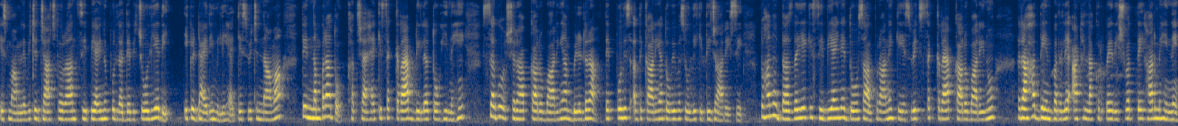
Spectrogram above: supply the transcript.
ਇਸ ਮਾਮਲੇ ਵਿੱਚ ਜਾਂਚ ਦੌਰਾਨ CPI ਨੂੰ ਪੁੱਲਰ ਦੇ ਵਿਚੋਲੀਏ ਦੀ ਇੱਕ ਡਾਇਰੀ ਮਿਲੀ ਹੈ, ਜਿਸ ਵਿੱਚ ਨਾਵਾਂ ਤੇ ਨੰਬਰਾਂ ਤੋਂ ਖਦਸ਼ਾ ਹੈ ਕਿ ਸਕ੍ਰੈਪ ਡੀਲਰ ਤੋਂ ਹੀ ਨਹੀਂ, ਸਗੋਂ ਸ਼ਰਾਬ ਕਾਰੋਬਾਰੀਆਂ, ਬਿਲਡਰਾਂ ਤੇ ਪੁਲਿਸ ਅਧਿਕਾਰੀਆਂ ਤੋਂ ਵੀ ਵਸੂਲੀ ਕੀਤੀ ਜਾ ਰਹੀ ਸੀ। ਤੁਹਾਨੂੰ ਦੱਸ ਦਈਏ ਕਿ CBI ਨੇ 2 ਸਾਲ ਪੁਰਾਣੇ ਕੇਸ ਵਿੱਚ ਸਕ੍ਰੈਪ ਕਾਰੋਬਾਰੀ ਨੂੰ ਰਾਹਤ ਦੇਣ ਬਦਲੇ 8 ਲੱਖ ਰੁਪਏ ਰਿਸ਼ਵਤ ਤੇ ਹਰ ਮਹੀਨੇ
